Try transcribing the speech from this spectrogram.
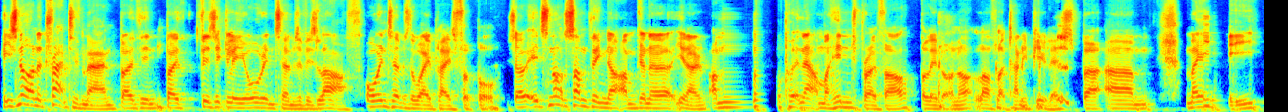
he's not an attractive man, both in both physically or in terms of his laugh, or in terms of the way he plays football. So it's not something that I'm gonna, you know, I'm not putting that on my hinge profile, believe it or not, laugh like Tony Pulis. But um, maybe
